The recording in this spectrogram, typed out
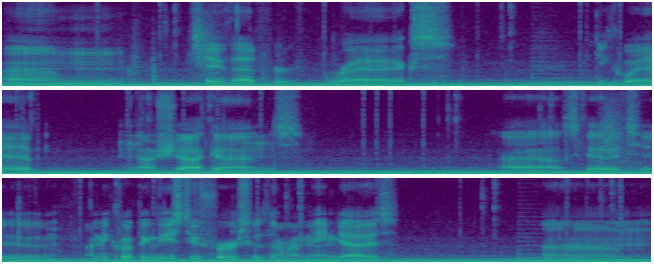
Um, save that for Wrex. Equip. No shotguns. Uh, let's go to. I'm equipping these two first because they're my main guys. Um.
